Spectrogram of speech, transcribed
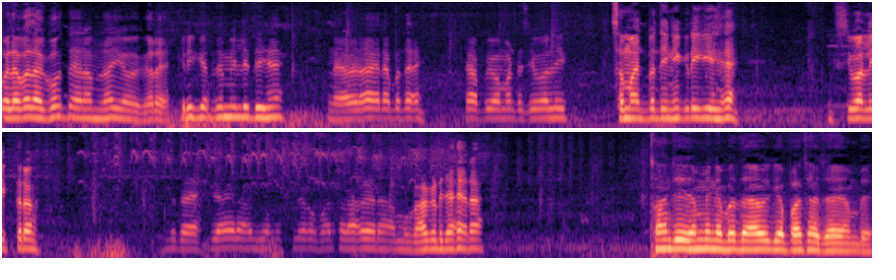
ઓલા બધા ગોતે આરામ થાય હવે ઘરે. ક્રિકેટ રમી લીધી છે ને હવે રાયરા બધા ચા પીવા માટે શિવાલિક. સમાજ બધી નીકળી ગઈ છે શિવાલિક તરફ. બધા જાય રહ્યા પાછળ આવે રહ્યા અમુક આગળ જાય રહ્યા. સાંજે જમીને બધા આવી ગયા પાછા જાય અંબે.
